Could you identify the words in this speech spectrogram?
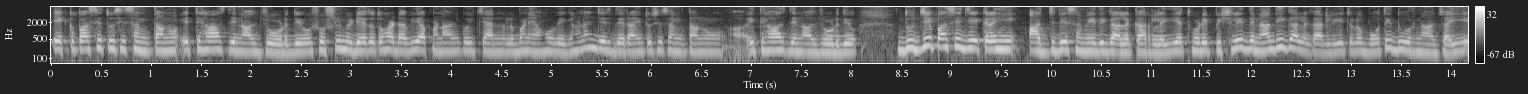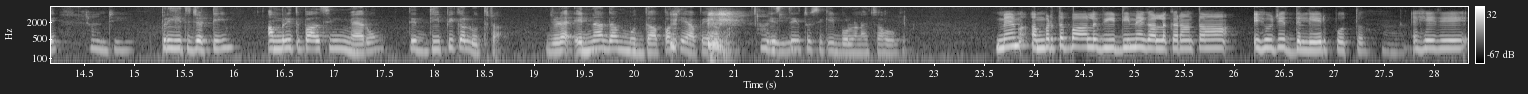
ਇੱਕ ਪਾਸੇ ਤੁਸੀਂ ਸੰਗਤਾਂ ਨੂੰ ਇਤਿਹਾਸ ਦੇ ਨਾਲ ਜੋੜਦੇ ਹੋ। ਸੋਸ਼ਲ ਮੀਡੀਆ ਤੇ ਤੁਹਾਡਾ ਵੀ ਆਪਣਾ ਕੋਈ ਚੈਨਲ ਬਣਿਆ ਹੋਵੇਗਾ ਹਨਾ? ਜਿਸ ਦੇ ਰਾਹੀਂ ਤੁਸੀਂ ਸੰਗਤਾਂ ਨੂੰ ਅ, ਇਤਿਹਾਸ ਦੇ ਨਾਲ ਜੋੜਦੇ ਹੋ। ਦੂਜੇ ਪਾਸੇ ਜੇਕਰ ਅਸੀਂ ਅੱਜ ਦੇ ਸਮੇਂ ਦੀ ਗੱਲ ਕਰ ਲਈਏ ਥੋੜੇ ਪਿਛਲੇ ਦਿਨਾਂ ਦੀ ਗੱਲ ਕਰ ਲਈਏ ਚਲੋ ਬਹੁਤੀ ਦੂਰ ਨਾ ਜਾਈਏ। ਹਾਂਜੀ। ਪ੍ਰੀਤ ਜੱਟੀ ਅੰਮ੍ਰਿਤਪਾਲ ਸਿੰਘ ਮਹਿਰੋਂ ਤੇ ਦੀਪਿਕਾ ਲੂਥਰਾ। ਜਿਹੜਾ ਇਹਨਾਂ ਦਾ ਮੁੱਦਾ ਭਖਿਆ ਪਿਆ ਵਾ ਇਸ ਤੇ ਤੁਸੀਂ ਕੀ ਬੋਲਣਾ ਚਾਹੋਗੇ? ਮੈਮ ਅੰਮ੍ਰਿਤਪਾਲ ਵੀਰ ਦੀ ਮੈਂ ਗੱਲ ਕਰਾਂ ਤਾਂ ਇਹੋ ਜਿਹੇ ਦਲੇਰ ਪੁੱਤ ਇਹ ਜੇ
